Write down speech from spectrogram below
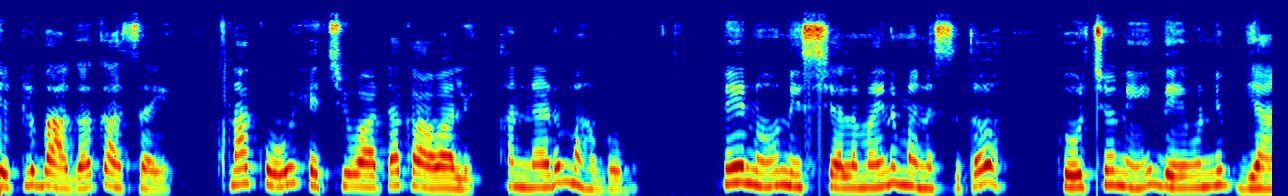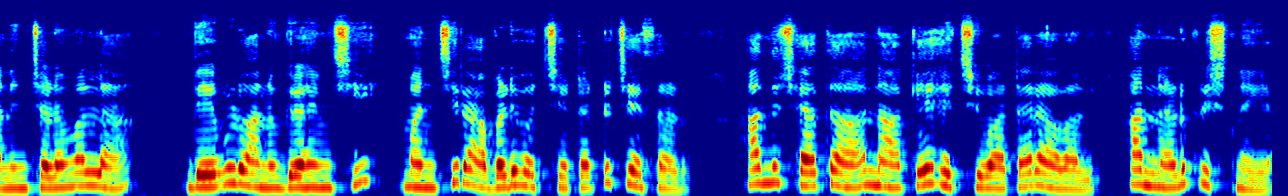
చెట్లు బాగా కాసాయి. నాకు హెచ్చు వాటా కావాలి అన్నాడు మహబూబ్. నేను నిశ్చలమైన మనస్సుతో కూర్చొని దేవుణ్ణి ధ్యానించడం వల్ల దేవుడు అనుగ్రహించి మంచి రాబడి వచ్చేటట్టు చేశాడు. అందుచేత నాకే హెచ్చు వాటా రావాలి అన్నాడు కృష్ణయ్య.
